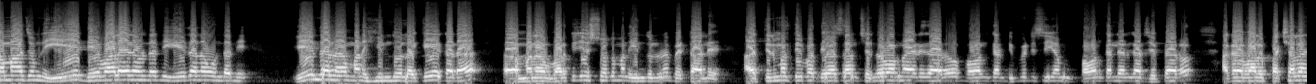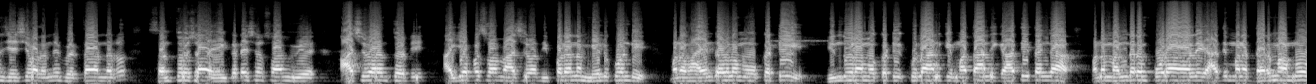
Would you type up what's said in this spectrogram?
సమాజంలో ఏ దేవాలయం ఉండని ఏదైనా ఉండని ఏందైనా మన హిందువులకే అక్కడ మనం వర్క్ చేసేటోళ్ళు మన హిందువులనే పెట్టాలి. ఆ తిరుమల తిరుపతి దేవస్థానం చంద్రబాబు నాయుడు గారు పవన్ కళ్యాణ్ డిప్యూటీ సీఎం పవన్ కళ్యాణ్ గారు చెప్పారు. అక్కడ వాళ్ళ ప్రక్షాళన చేసి వాళ్ళని పెడతా అన్నారు. సంతోష వెంకటేశ్వర స్వామి ఆశీర్వాదంతో అయ్యప్ప స్వామి ఆశీర్వాదం ఇప్పుడన్నా మేలుకోండి. మనం హైందవులం ఒకటి హిందువులం ఒకటి కులానికి మతానికి అతీతంగా మనం అందరం పోరాడాలి. అది మన ధర్మము.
